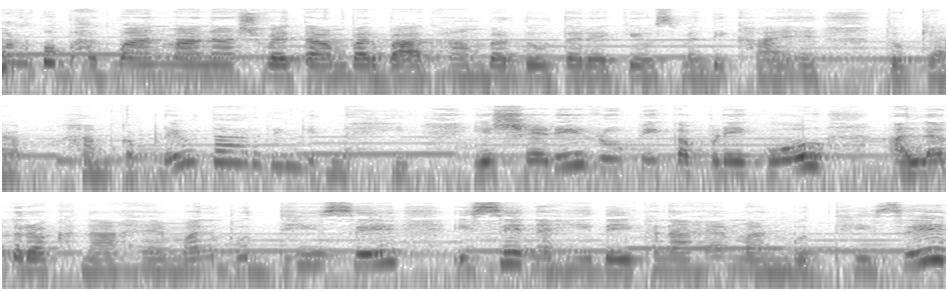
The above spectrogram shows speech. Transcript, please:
उनको भगवान माना, श्वेतांबर, बाघांबर, दो तरह के उसमें दिखाए हैं। तो क्या हम कपड़े उतार देंगे? नहीं। ये शरीर रूपी कपड़े को अलग रखना है। मन बुद्धि से इसे नहीं देखना है। मन बुद्धि से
